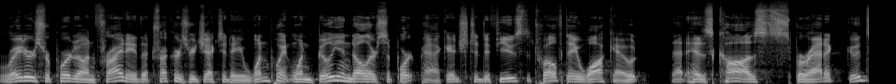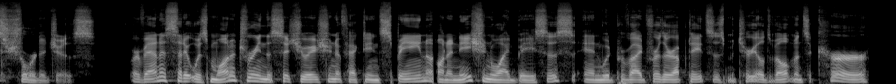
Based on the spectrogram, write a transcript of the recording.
Reuters reported on Friday that truckers rejected a $1.1 billion support package to defuse the 12 day walkout that has caused sporadic goods shortages. Orvana said it was monitoring the situation affecting Spain on a nationwide basis and would provide further updates as material developments occur.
